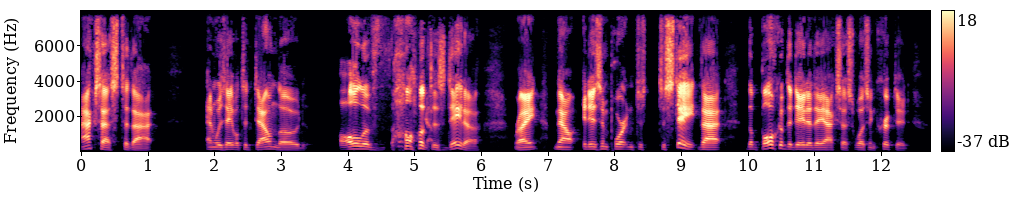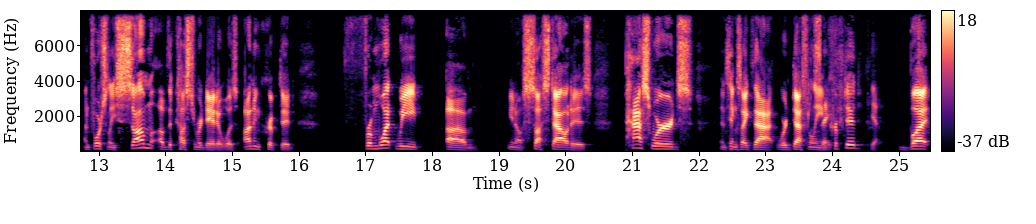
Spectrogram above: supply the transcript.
access to that and was able to download all of all of yeah. this data right now it is important to, to state that the bulk of the data they accessed was encrypted unfortunately some of the customer data was unencrypted from what we um, you know sussed out is passwords and things like that were definitely Safe. encrypted yeah but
